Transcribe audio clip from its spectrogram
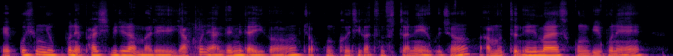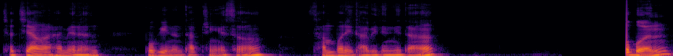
196분의 81이란 말이에요. 약분이 안 됩니다, 이거. 조금 거지 같은 숫자네요, 그죠? 아무튼 1마이너스 공비분의 첫째 항을 하면은 보기 있는 답 중에서 3번이 답이 됩니다. 5번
